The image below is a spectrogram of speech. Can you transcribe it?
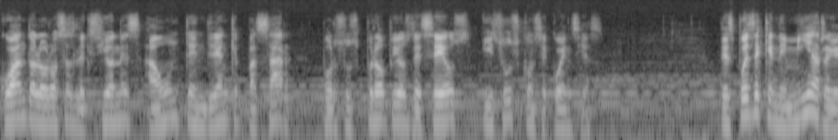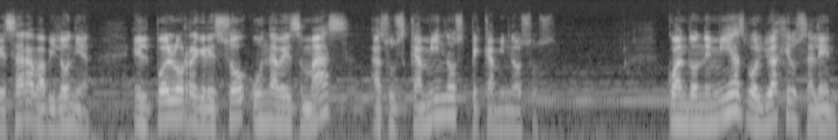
cuán dolorosas lecciones aún tendrían que pasar por sus propios deseos y sus consecuencias. Después de que Nehemías regresara a Babilonia, el pueblo regresó una vez más a sus caminos pecaminosos. Cuando Nehemías volvió a Jerusalén,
